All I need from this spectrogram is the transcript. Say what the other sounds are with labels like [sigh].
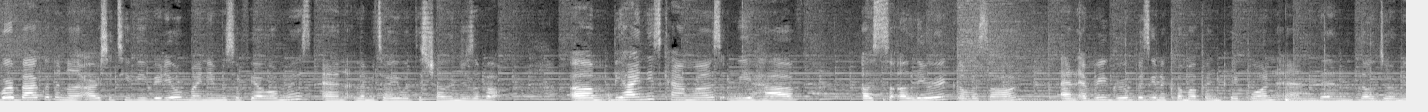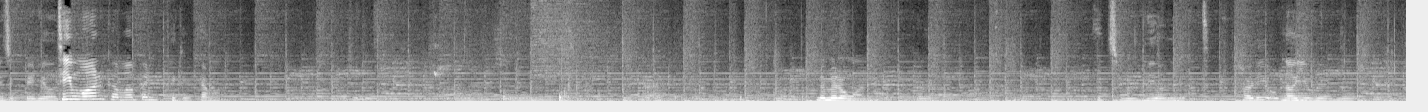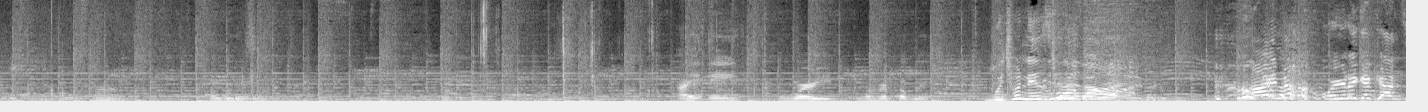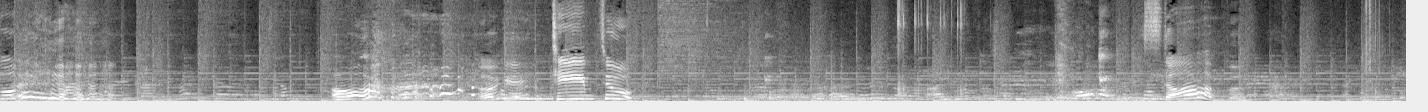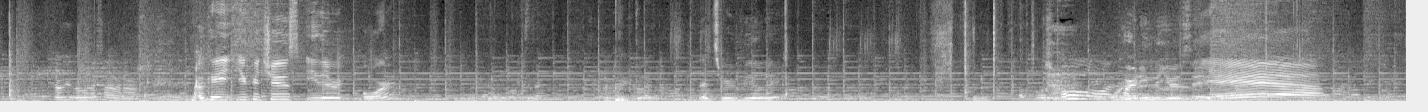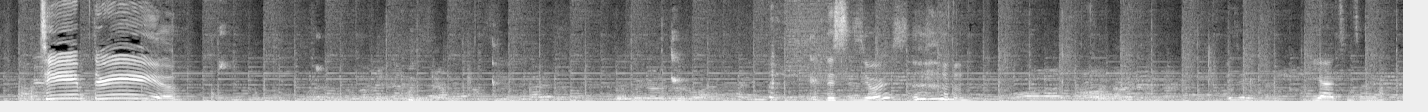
We're back with another RCTV video. My name is Sofia Gomez and let me tell you what this challenge is about. Um, behind these cameras we have a, a, lyric of a song and every group is gonna come up and pick one and then they'll do a music video. Team one, come up and pick your camera. The middle one. It's reveal it. How do you No, you reveal it. Oh. I ain't worried. OneRepublic. Which one is Which that one? [laughs] I know. We're gonna get canceled. [laughs] oh. [laughs] okay. Team two. Stop. Okay, you could choose either or. Let's reveal it. Oh, Party in the USA. Yeah. Team three. this is yours? [laughs] is it inside? Yeah, it's inside.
